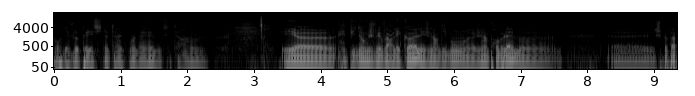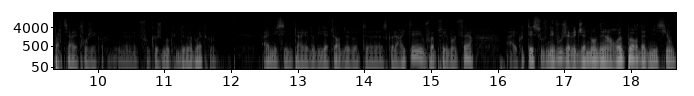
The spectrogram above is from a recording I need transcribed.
pour développer les sites internet moi-même, etc. Et, euh, et puis donc je vais voir l'école et je leur dis bon, euh, j'ai un problème. Euh, euh, je peux pas partir à l'étranger quoi. Faut que je m'occupe de ma boîte quoi. Ah mais c'est une période obligatoire de votre scolarité, il faut absolument le faire. Bah écoutez, souvenez-vous, j'avais déjà demandé un report d'admission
